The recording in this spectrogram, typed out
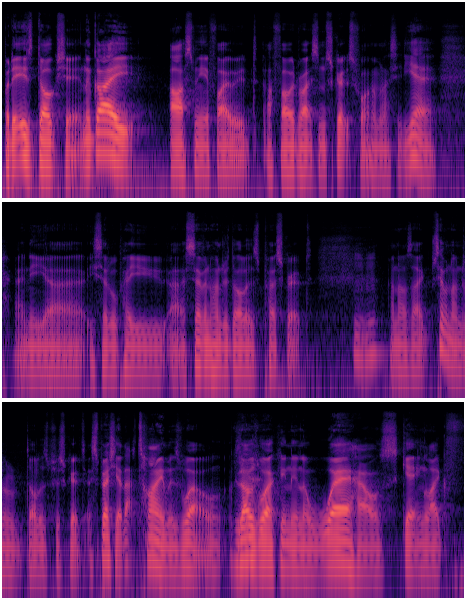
But it is dog shit. And the guy asked me if I would if I would write some scripts for him, and I said yeah. And he uh, he said we'll pay you uh, seven hundred dollars per script. hmm And I was like, seven hundred dollars per script, especially at that time as well, because I was working in a warehouse, getting like f-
